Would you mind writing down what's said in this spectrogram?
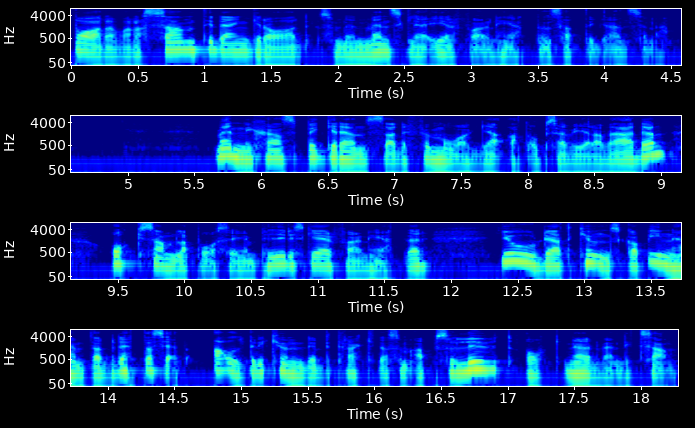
bara vara sann till den grad som den mänskliga erfarenheten satte gränserna. Människans begränsade förmåga att observera världen och samla på sig empiriska erfarenheter gjorde att kunskap inhämtad på detta sätt aldrig kunde betraktas som absolut och nödvändigt sann.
